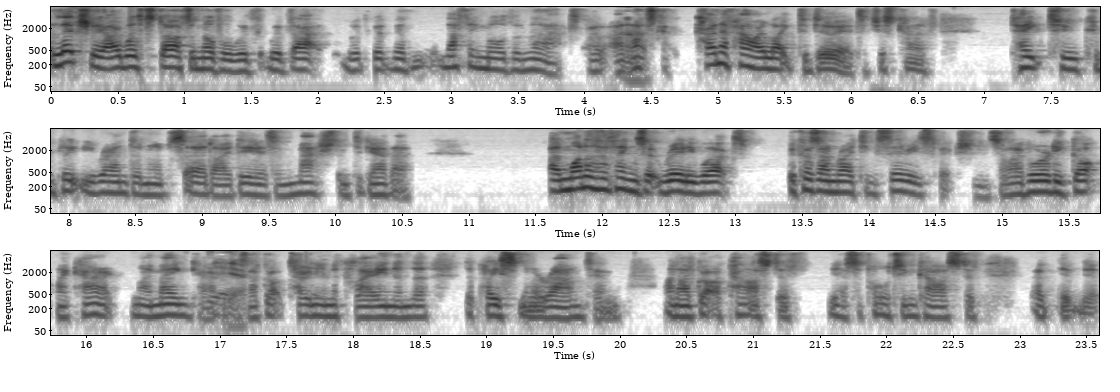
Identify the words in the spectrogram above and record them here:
literally I will start a novel with with that with, with nothing more than that, and, and that's kind of how I like to do it. To just kind of take two completely random and absurd ideas and mash them together. And one of the things that really works because I'm writing series fiction, so I've already got my character, my main characters. Yeah. I've got Tony yeah. McLean and the the policeman around him, and I've got a cast of you know supporting cast of, of, of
